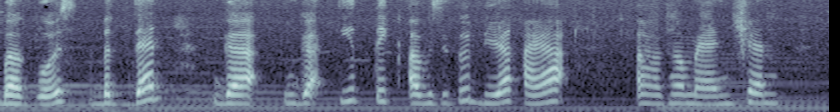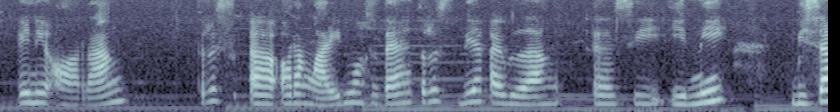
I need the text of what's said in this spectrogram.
bagus but then nggak nggak titik. Abis itu dia kayak uh, nge-mention ini orang terus uh, orang lain maksudnya. Terus dia kayak bilang e, si ini bisa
